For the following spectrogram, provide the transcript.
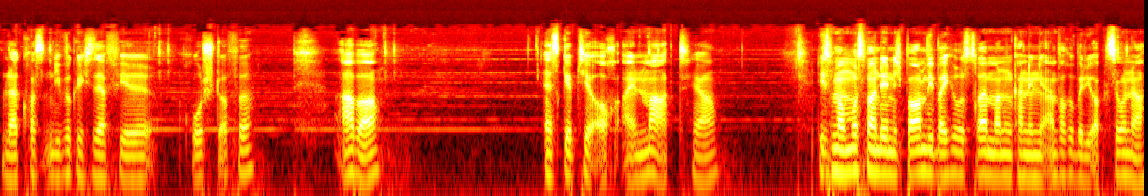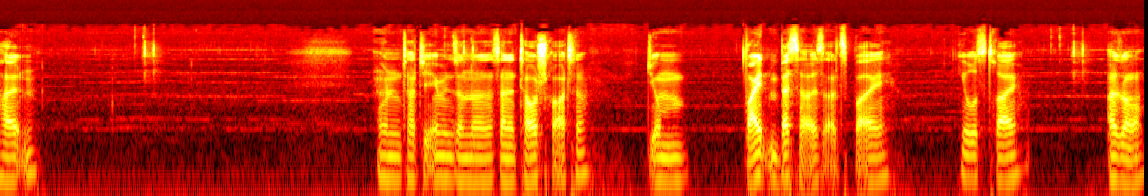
Und da kosten die wirklich sehr viel Rohstoffe. Aber es gibt hier auch einen Markt, ja. Diesmal muss man den nicht bauen wie bei Heroes 3, man kann den einfach über die Option erhalten. Und hat hier eben so eine, seine Tauschrate, die um Weiten besser ist als bei Heroes 3. Also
